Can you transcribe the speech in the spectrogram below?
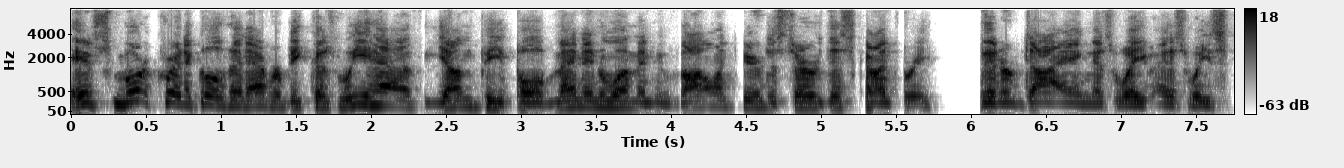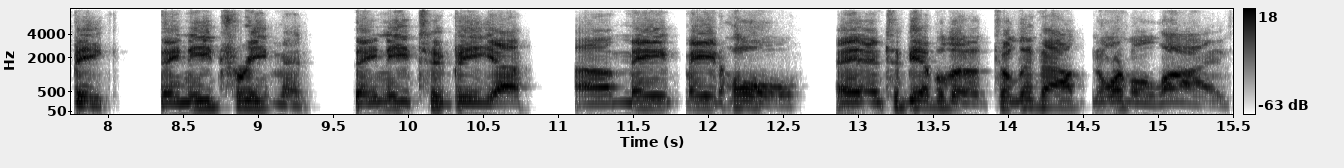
It's more critical than ever because we have young people, men and women, who volunteer to serve this country that are dying as we as we speak. They need treatment. They need to be uh, uh, made made whole and, to be able to to live out normal lives.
